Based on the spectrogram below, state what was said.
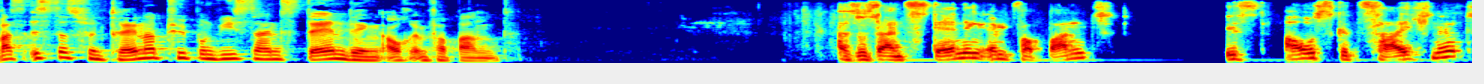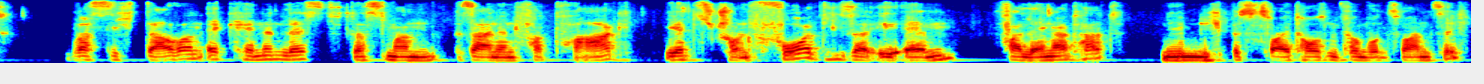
was ist das für ein Trainertyp und wie ist sein Standing auch im Verband? Also sein Standing im Verband ist ausgezeichnet, was sich daran erkennen lässt, dass man seinen Vertrag jetzt schon vor dieser EM verlängert hat, nämlich bis 2025.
